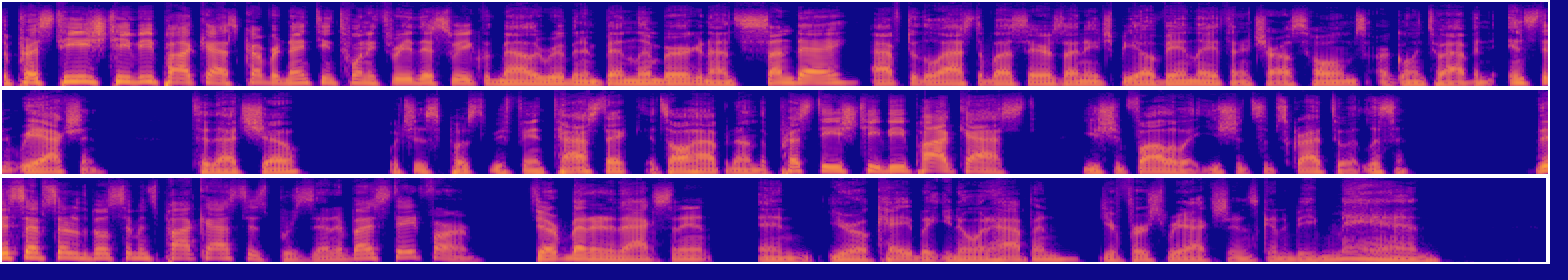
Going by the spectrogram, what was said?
The Prestige TV podcast covered 1923 this week with Mallory Rubin and Ben Lindbergh. And on Sunday, after The Last of Us airs on HBO, Van Lathan and Charles Holmes are going to have an instant reaction to that show, which is supposed to be fantastic. It's all happening on the Prestige TV podcast. You should follow it. You should subscribe to it. Listen. This episode of the Bill Simmons podcast is presented by State Farm. If you've ever been in an accident and you're okay, but you know what happened, your first reaction is going to be, man,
